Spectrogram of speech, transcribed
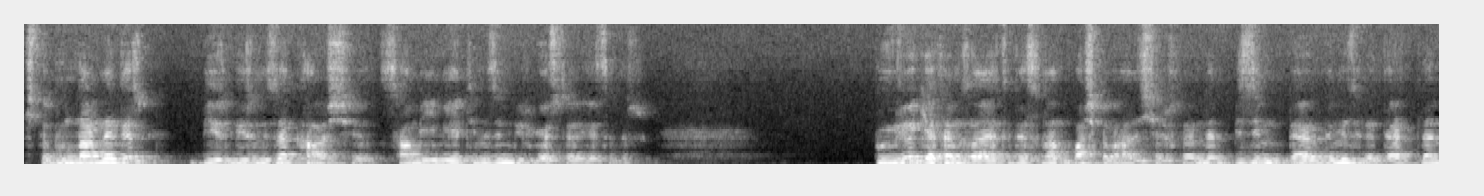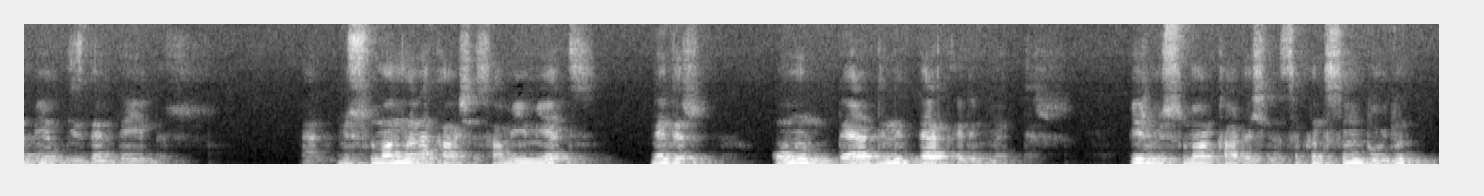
İşte bunlar nedir? Birbirimize karşı samimiyetimizin bir göstergesidir. Buyuruyor ki Efendimiz Aleyhisselam başka bir hadis-i şeriflerinde bizim derdimiz ile dertlenmeyen bizden değildir. Yani Müslümanlara karşı samimiyet nedir? Onun derdini dert edinmektir. Bir Müslüman kardeşinin sıkıntısını duydun,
